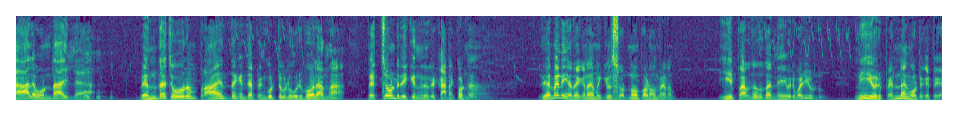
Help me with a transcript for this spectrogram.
കാലം ഉണ്ടായില്ല. വെന്ത ചോറും പ്രായം തികഞ്ഞ പെൺകുട്ടികളും ഒരുപോലാന്നാ വെച്ചോണ്ടിരിക്കുന്നതിന് ഒരു കണക്കുണ്ട്. രമണി ഇറങ്ങണമെങ്കിൽ സ്വർണവും പണവും വേണം. ഈ പറഞ്ഞത് തന്നെ ഒരു വഴിയുള്ളൂ. നീ ഒരു പെണ്ണങ്ങോട്ട് കെട്ടുക.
